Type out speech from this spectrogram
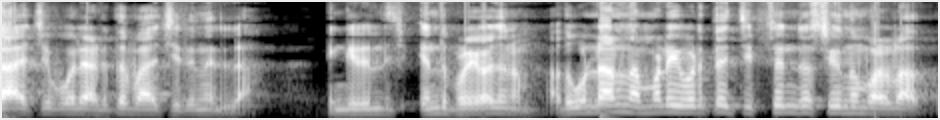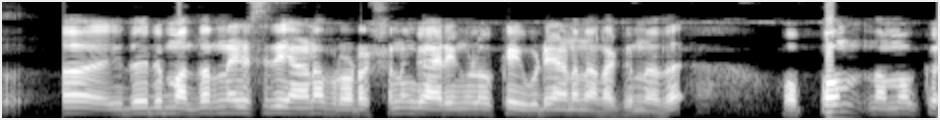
ബാച്ച് പോലെ അടുത്ത ബാച്ച് ഇരുന്നില്ല. എങ്കിൽ എന്ത് പ്രയോജനം? അതുകൊണ്ടാണ് നമ്മുടെ ഇവിടുത്തെ ചിപ്സ് ഇൻഡസ്ട്രി ഒന്നും വളരാത്തത്. ഇതൊരു മദർ നഴ്സറിയാണ് പ്രൊഡക്ഷനും കാര്യങ്ങളും ഒക്കെ ഇവിടെയാണ് നടക്കുന്നത്. ഒപ്പം നമുക്ക്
